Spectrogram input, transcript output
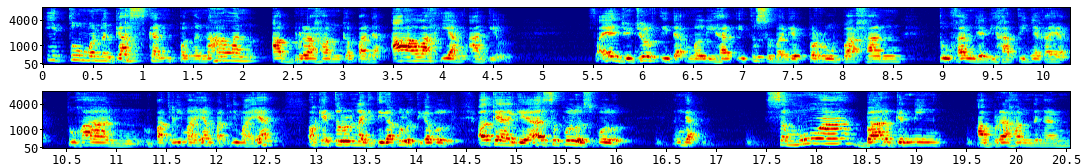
itu menegaskan pengenalan Abraham kepada Allah yang adil. Saya jujur tidak melihat itu sebagai perubahan Tuhan jadi hatinya kayak Tuhan 45 ya, 45 ya. Oke, turun lagi 30, 30. Oke lagi ya, 10, 10. Enggak. Semua bargaining Abraham dengan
